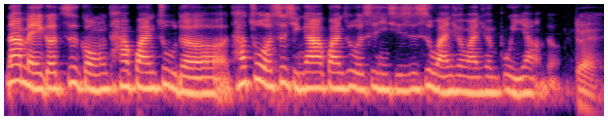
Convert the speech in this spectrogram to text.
那每一个自工，他关注的，他做的事情跟他关注的事情，其实是完全完全不一样的。对。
